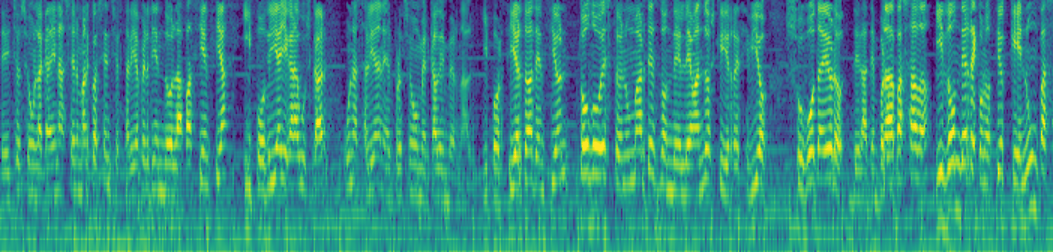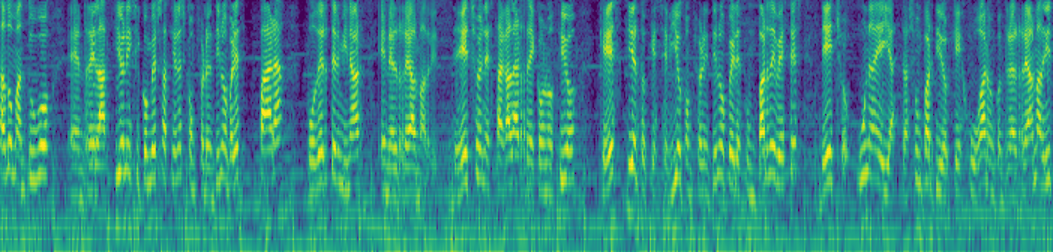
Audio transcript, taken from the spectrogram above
De hecho, según la cadena SER, Marco Asensio estaría perdiendo la paciencia y podría llegar a buscar una salida en el próximo mercado invernal. Y por cierto, atención, todo esto en un martes donde Lewandowski recibió su bota de oro de la temporada pasada y donde reconoció que en un pasado mantuvo en relaciones y conversaciones con Florentino Pérez para poder terminar en el Real Madrid. De hecho, en esta gala reconoció que es cierto que se vio con Florentino Pérez un par de veces, de hecho, una de ellas tras un partido que jugaron contra el Real Madrid,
